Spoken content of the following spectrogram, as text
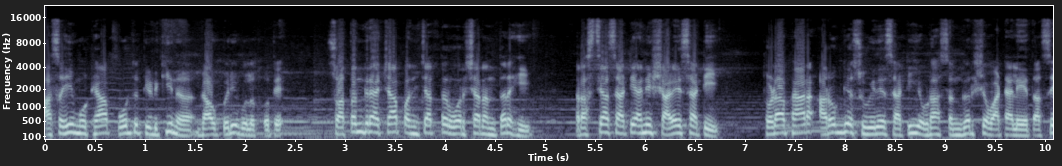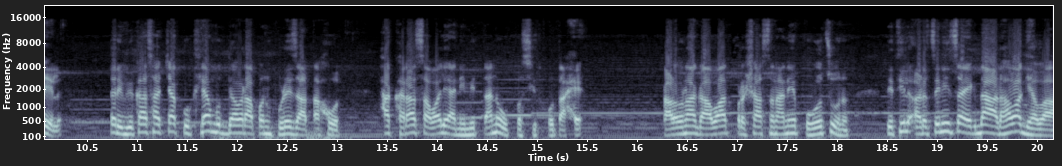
असंही मोठ्या पोट तिडकीनं गावकरी बोलत होते. स्वातंत्र्याच्या पंच्याहत्तर वर्षानंतरही रस्त्यासाठी आणि शाळेसाठी थोडाफार आरोग्य सुविधेसाठी एवढा संघर्ष वाटायला येत असेल तर विकासाच्या कुठल्या मुद्द्यावर आपण पुढे जात आहोत हा खरा सवाल या निमित्तानं उपस्थित होत आहे. काळोना गावात प्रशासनाने पोहोचून तेथील अडचणीचा एकदा आढावा घ्यावा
